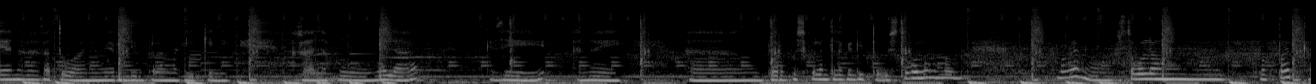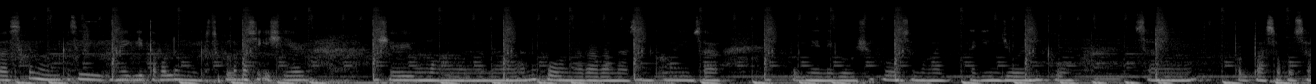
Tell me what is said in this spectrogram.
kaya nakakatuwa na meron din palang nakikinig. Akala ko wala. Kasi, ano eh, ang um, purpose ko lang talaga dito. Gusto ko lang mag, mag ano, gusto ko lang mag-podcast, ganun. Kasi nakikita ko lang eh. Gusto ko lang kasi i-share share yung mga na, ano ko, nararanasan ko ngayon sa pagnenegosyo ko, sa mga naging journey ko, sa pagpasok ko sa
